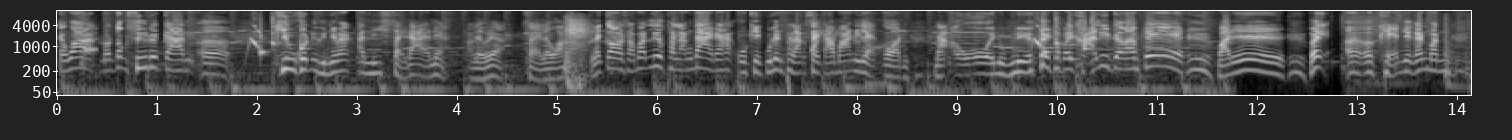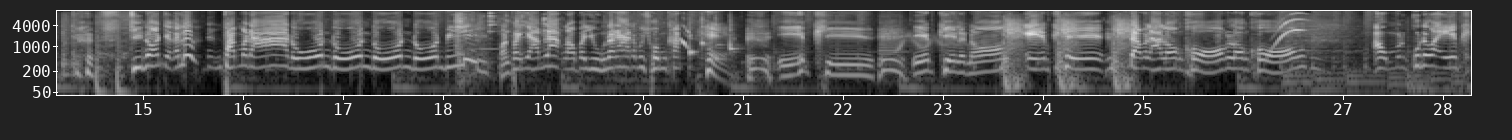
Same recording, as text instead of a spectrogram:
แต่ว่าเราต้องซื้อด้วยการเอ่อ คิวคนอื่นใช่ไหมอันนี้ใส่ได้เนี่ยอะไรวะเนี่ยใส่อะไรวะแล้วก็สามารถเลือกพลังได้นะฮะโอเคกูเล่นพลังใส่ตามานี่แหละก่อนนะโอ้โอ้ยหนุ่มนี่เฮ้ยทำไมขารีบจังอะเพ่มาดิเฮ้ยเออเอแขนอย่างนั้นมันจีนอนอย่างนั้นหรือธรรมดาโดนโดนโดนโดนพี่ มันพยายามลากเราไปอยู่นะฮะท่านผู้ชมครับเอฟเคเอฟเคเลยน้องเอฟเคแต่เวลาลองของลองของ เอามันกูนึกว่า AFK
